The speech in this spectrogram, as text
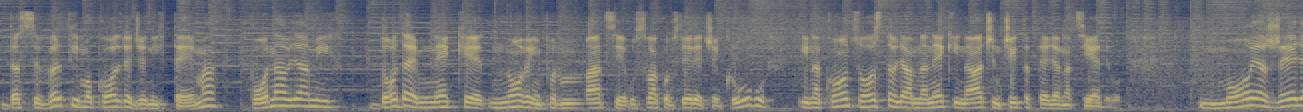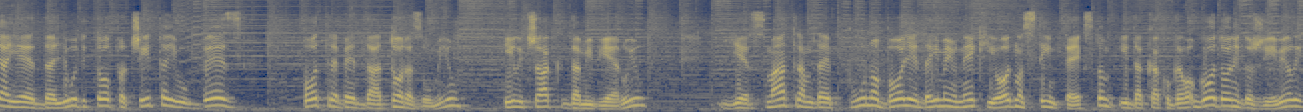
da se vrtim oko određenih tema, ponavljam ih, dodajem neke nove informacije u svakom sljedećem krugu i na koncu ostavljam na neki način čitatelja na cjedilu. Moja želja je da ljudi to pročitaju bez potrebe da to razumiju, ili čak da mi vjeruju, jer smatram da je puno bolje da imaju neki odnos s tim tekstom i da kako ga god oni doživjeli,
